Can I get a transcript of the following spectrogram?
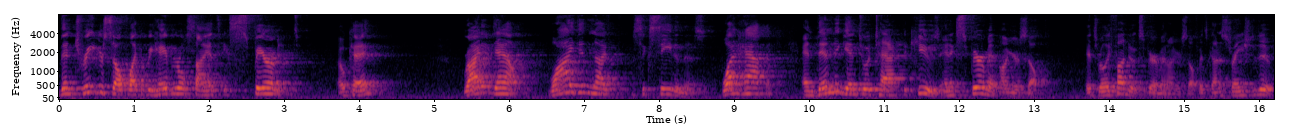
then treat yourself like a behavioral science experiment. Okay? Write it down. Why didn't I succeed in this? What happened? And then begin to attack the cues and experiment on yourself. It's really fun to experiment on yourself. It's kind of strange to do.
